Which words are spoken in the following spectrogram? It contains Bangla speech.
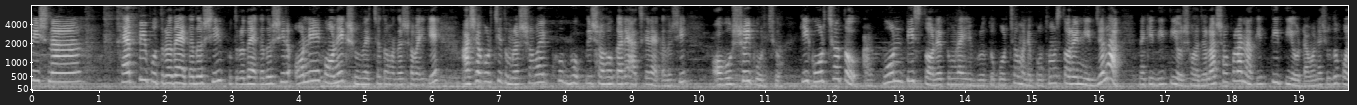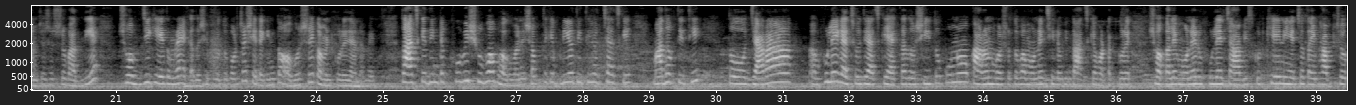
কৃষ্ণা। হ্যাপি পুত্রদা একাদশী। পুত্রদা একাদশীর অনেক অনেক শুভেচ্ছা তোমাদের সবাইকে। আশা করছি তোমরা সবাই খুব ভক্তি সহকারে আজকের একাদশী অবশ্যই করছ। কি করছ তো? আর কোনটি স্তরে তোমরা এই ব্রত করছ? মানে প্রথম স্তরের নির্জলা নাকি দ্বিতীয় সজলা সফলা নাকি তৃতীয়টা? মানে শুধু পঞ্চশস্য বাদ দিয়ে সবজি খেয়ে তোমরা একাদশী ব্রত করছ, সেটা কিন্তু অবশ্যই কমেন্ট করে জানাবে। তো আজকের দিনটা খুবই শুভ। ভগবানের সব থেকে প্রিয় তিথি হচ্ছে আজকে মাধব তিথি। তো যারা ভুলে গেছো যে আজকে একাদশী, তো কোনো কারণবশত বা মনে ছিল কিন্তু আজকে হঠাৎ করে সকালে মনের ভুলে চা, বিস্কুট খেয়ে নিয়েছো তাই ভাবছ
